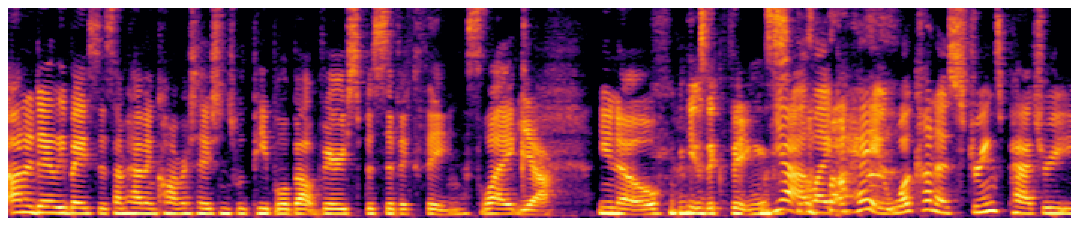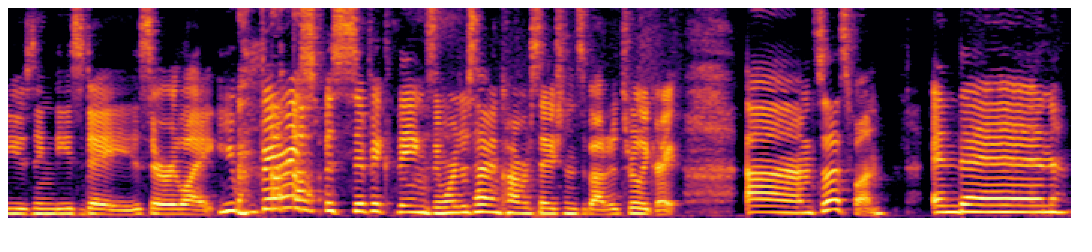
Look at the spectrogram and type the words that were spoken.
On a daily basis, I'm having conversations with people about very specific things, like Yeah. you know, Music things. yeah, like, hey, what kind of strings patch are you using these days? Or like, you very specific things, and we're just having conversations about it. It's really great. Um, so that's fun. And then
